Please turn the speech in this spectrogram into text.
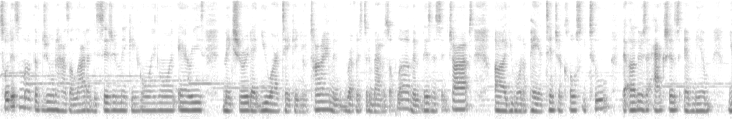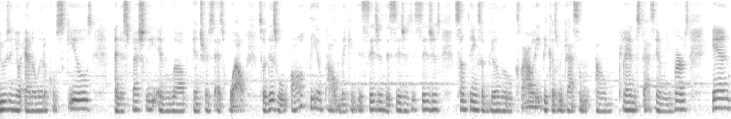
So this month of June has a lot of decision making going on, Aries. Make sure that you are taking your time in reference to the matters of love and business and jobs. Uh, you want to pay attention closely to the others' actions and being using your analytical skills and especially in love interest as well. So this will all be about making decisions, decisions, decisions. Some things will be a little cloudy because we got some um, planets that's in reverse and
